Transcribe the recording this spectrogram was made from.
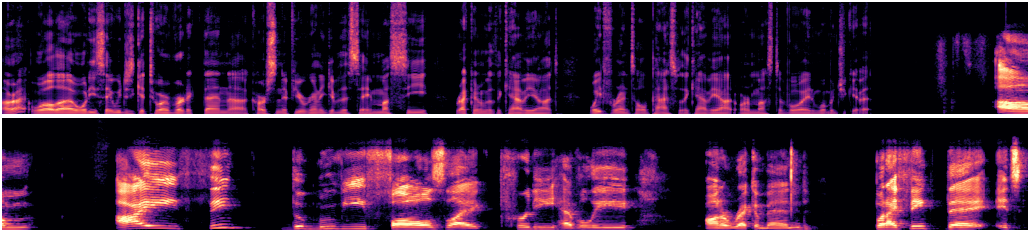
All right. Well, uh, what do you say we just get to our verdict then, uh, Carson? If you were going to give this a must see, reckon with a caveat, wait for rental, pass with a caveat, or must avoid, what would you give it? Um, I think the movie falls like pretty heavily on a recommend, but I think that it's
